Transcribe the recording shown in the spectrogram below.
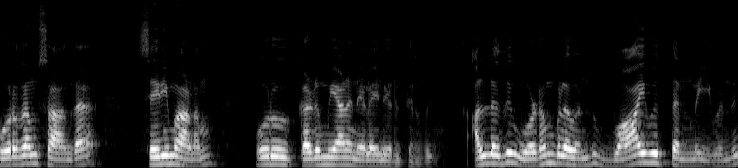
புரதம் சார்ந்த செரிமானம் ஒரு கடுமையான நிலையில் இருக்கிறது. அல்லது உடம்புல வந்து வாயுத்தன்மை வந்து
